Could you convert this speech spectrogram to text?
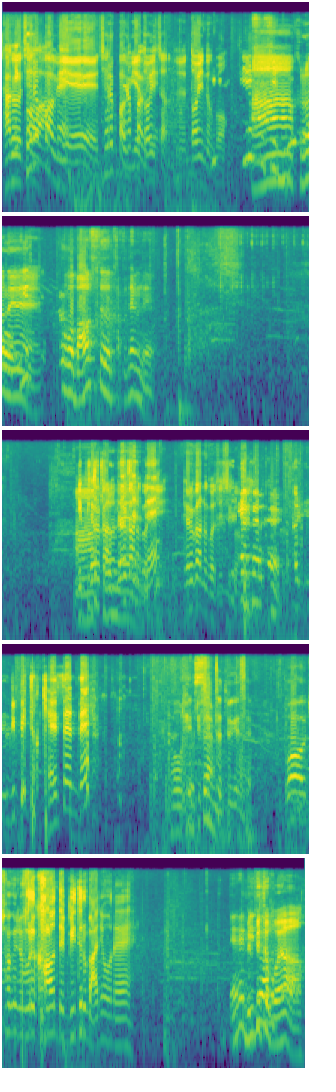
자기 그 거 체력바 앞에. 위에 체력바 위에 체력바 떠 위에. 있잖아 예, 떠 있는 거 아, 그러네. 그리고 마우스 갖다 대면 돼요. 아 별, 가, 별 그러네. 가는 거지 별 가는 거지 지금 별, 별, 별. 어, repeater 개센데? 어쌤 repeater 두개 세. 와 저기 저 우리 가운데 mid로 많이 오네 얘네 mid repeater 와서 뭐야?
